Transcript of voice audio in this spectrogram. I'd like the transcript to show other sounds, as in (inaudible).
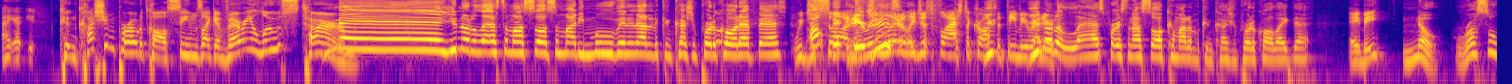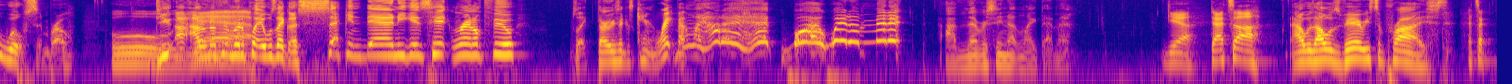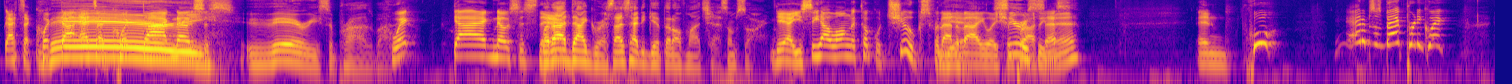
I, I, concussion protocol seems like a very loose term. Man, you know the last time I saw somebody move in and out of the concussion protocol that fast? we just Oh, saw it. Here it literally just flashed across You, the TV Right you know here. the last person I saw come out of a concussion protocol like that? AB. No, Russell Wilson, bro. Ooh, Do you, I, I don't know if you remember the yeah. play. It was like a second down. He gets hit, ran up the field. It was like 30 seconds, came right back. I'm like, how the heck, boy? Wait a minute. I've never seen nothing like that, man. Yeah, that's a I was I was very surprised. that's a that's a quick di- that's a quick diagnosis. Very surprised by. Quick diagnosis there. But I digress. I just had to get that off my chest. I'm sorry. yeah, you see how long it took with Chuks for that Yeah. evaluation Seriously, process. man. And whew, Adams was back pretty quick.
